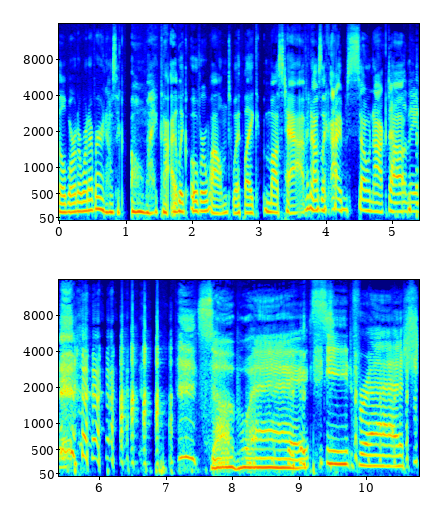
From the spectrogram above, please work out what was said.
billboard or whatever. And I was like, oh my God, I like overwhelmed with like must have. And I was like, I'm so knocked up. Subway, eat fresh. so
